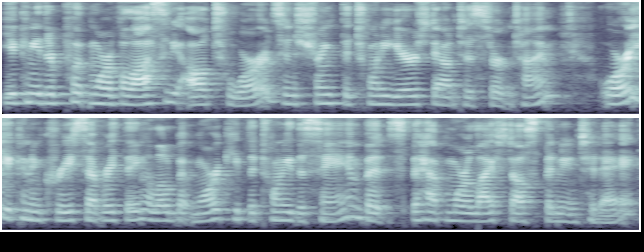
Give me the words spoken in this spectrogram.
you can either put more velocity all towards and shrink the 20 years down to a certain time, or you can increase everything a little bit more, keep the 20 the same, but have more lifestyle spending today.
